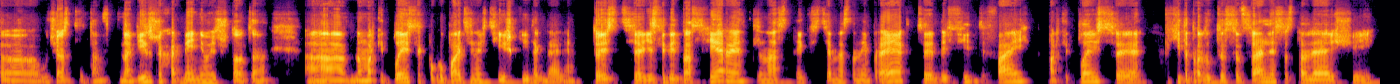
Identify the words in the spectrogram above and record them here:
а, участвовать там на биржах, обменивать что-то, на маркетплейсах покупать NFT и так далее. То есть, э, если говорить про сферы, для нас это экосистемные основные проекты, DeFi, DeFi, маркетплейсы, какие-то продукты социальной составляющей.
